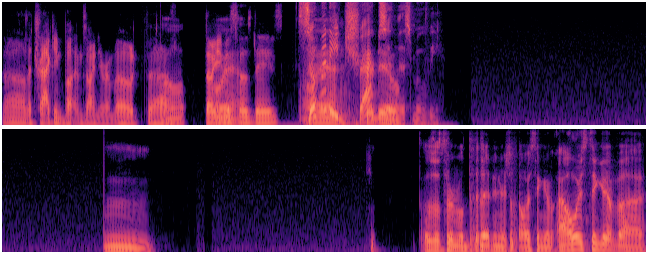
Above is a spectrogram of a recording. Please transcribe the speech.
Oh, the tracking buttons on your remote. Uh, Oh, don't you oh, miss yeah. those days? so Oh, many yeah, sure traps in this movie Hmm. Those are thermal detonators. I always think of. I always think of uh,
